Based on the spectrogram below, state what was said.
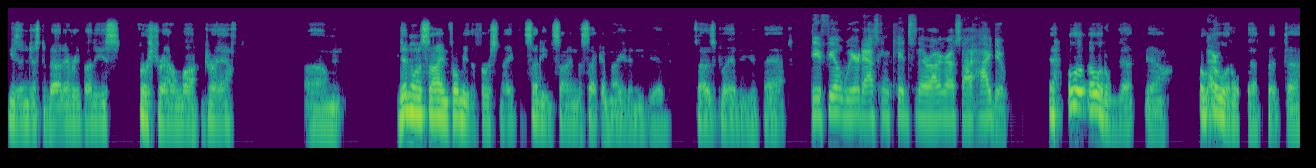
He's in just about everybody's first round mock draft. Um, he didn't want to sign for me the first night, but said he'd sign the second night, and he did. So I was glad to get that. Do you feel weird asking kids for their autographs? I, I do. Yeah, a little, a little bit. Yeah, a, a little bit, but uh,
